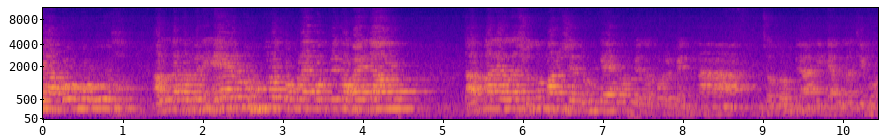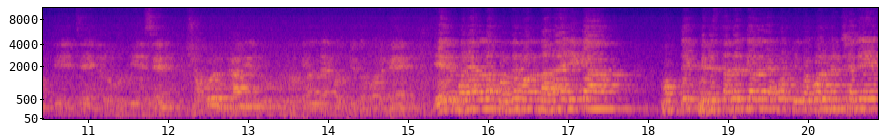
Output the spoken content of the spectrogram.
ইয়াকুমু রূহ। আল্লাহ বলবেন, হে রূহগুলো তোমরা একত্রিত হয়ে যাও। তার মানে আল্লাহ শুধু মানুষের রূহকে একত্রিত করবেন না। যত প্রাণীকে আল্লাহ জীবন দিয়েছেন রূহ দিয়েছেন সকল প্রাণীর রূহগুলোকে আল্লাহ একত্রিত করবেন। এরপরে আল্লাহ বললেন, ওয়াল মালাইকা, প্রত্যেক ফেরেশতাদেরকে আল্লাহ একত্রিত করবেন সেদিন।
